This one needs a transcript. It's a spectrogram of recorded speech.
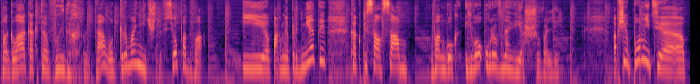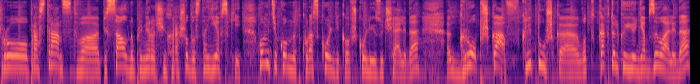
могла как-то выдохнуть, да, вот гармонично, все по два. И парные предметы, как писал сам Ван Гог, его уравновешивали. Вообще, помните, э, про пространство писал, например, очень хорошо Достоевский. Помните комнатку Раскольникова в школе изучали, да? Гроб, шкаф, клетушка, вот как только ее не обзывали, да?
